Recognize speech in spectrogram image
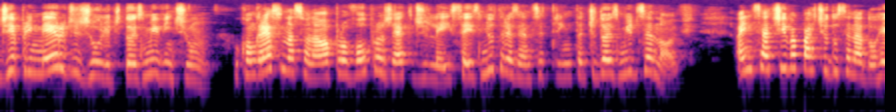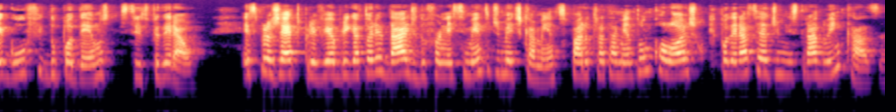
Dia 1 de julho de 2021, o Congresso Nacional aprovou o projeto de lei 6.330 de 2019. A iniciativa partiu do senador Regufe, do Podemos, do Distrito Federal. Esse projeto prevê a obrigatoriedade do fornecimento de medicamentos para o tratamento oncológico que poderá ser administrado em casa.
